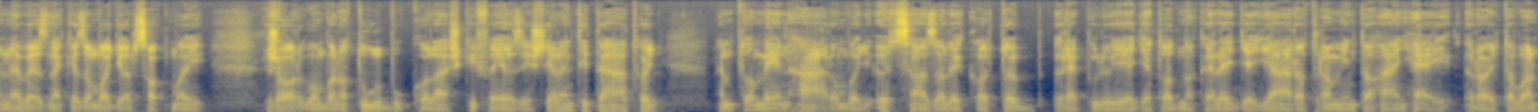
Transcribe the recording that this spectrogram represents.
neveznek, ez a magyar szakmai zsargonban a túlbukkolás kifejezést jelenti, tehát hogy nem tudom én, három vagy öt százalékkal több repülőjegyet adnak el egy-egy járatra, mint a hány hely rajta van.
